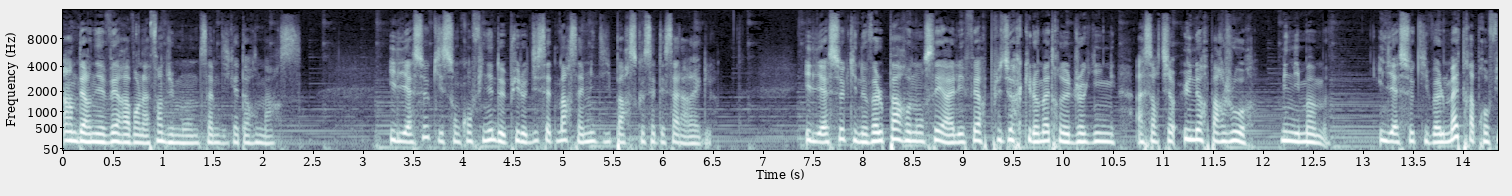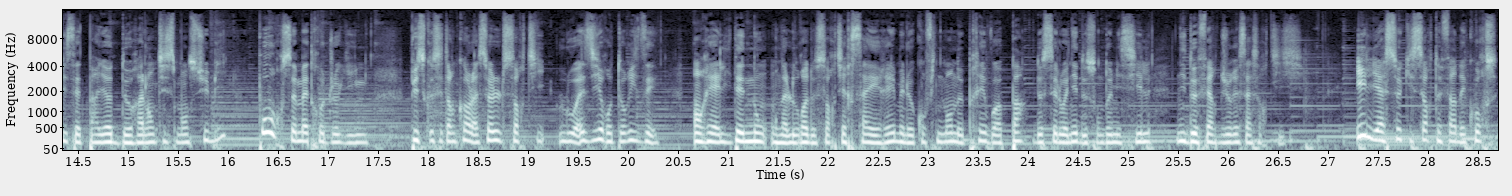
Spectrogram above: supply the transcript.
un dernier verre avant la fin du monde, samedi 14 mars. Il y a ceux qui sont confinés depuis le 17 mars à midi parce que c'était ça la règle. Il y a ceux qui ne veulent pas renoncer à aller faire plusieurs kilomètres de jogging, à sortir une heure par jour, minimum. Il y a ceux qui veulent mettre à profit cette période de ralentissement subi pour se mettre au jogging, puisque c'est encore la seule sortie loisir autorisée. En réalité, non, on a le droit de sortir s'aérer, mais le confinement ne prévoit pas de s'éloigner de son domicile ni de faire durer sa sortie. Il y a ceux qui sortent faire des courses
